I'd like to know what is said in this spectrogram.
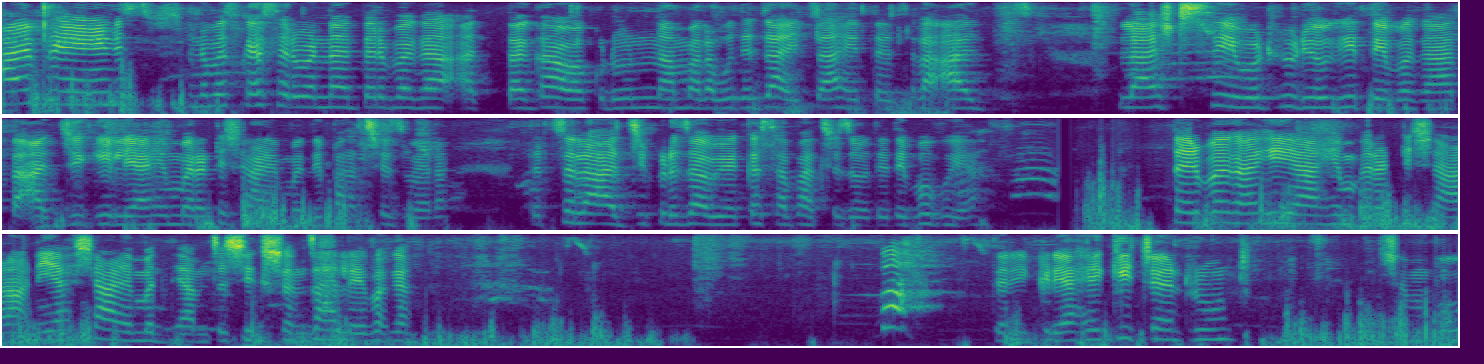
हाय फ्रेंड्स नमस्कार सर्वांना. तर बघा आत्ता गावाकडून आम्हाला उद्या जायचं आहे तर चला आज लास्ट शेवट व्हिडिओ घेते बघा. आता आजी गेली आहे मराठी शाळेमध्ये भात शिजवायला. तर चला आजीकडे जाऊया कसा भात शिजवते ते बघूया. तर बघा ही आहे मराठी शाळा आणि या शाळेमध्ये आमचं शिक्षण झालंय बघा. तर इकडे आहे किचन रूम शंभू.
